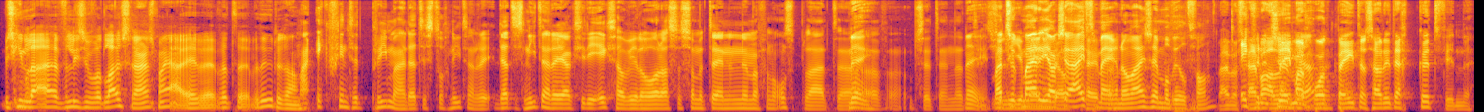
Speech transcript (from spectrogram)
Misschien eh, verliezen we wat luisteraars, maar ja, eh, wat, eh, wat doe je eraan? Maar ik vind het prima. Dat is toch niet een, re- dat is niet een reactie die ik zou willen horen als we zo meteen een nummer van onze plaat Nee. opzetten. En dat, Nee, maar het is ook mijn reactie. Hij heeft het meegenomen. Hij is helemaal wild van. We hebben alleen maar gehoord. Peter zou dit echt kut vinden.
